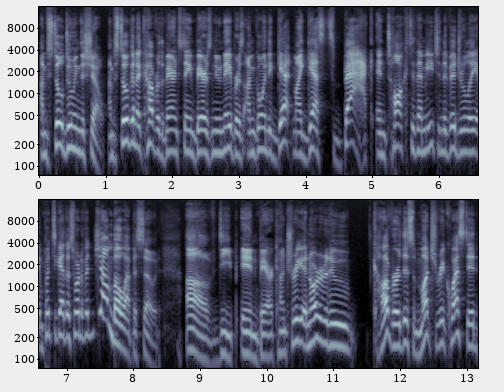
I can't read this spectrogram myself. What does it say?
I'm still doing the show. I'm still going to cover the Berenstain Bears' new neighbors. I'm going to get my guests back and talk to them each individually and put together sort of a jumbo episode of Deep in Bear Country in order to cover this much requested,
